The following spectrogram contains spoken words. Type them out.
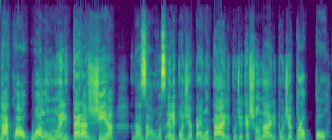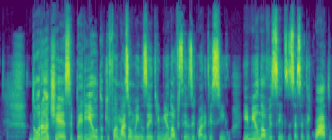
na qual o aluno ele interagia nas aulas. Ele podia perguntar, ele podia questionar, ele podia propor. Durante esse período, que foi mais ou menos entre 1945 e 1964,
